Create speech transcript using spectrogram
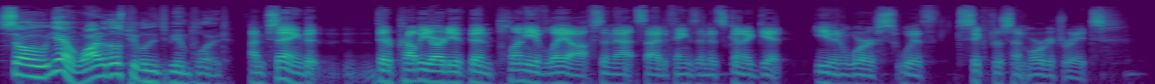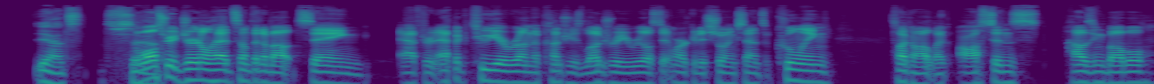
So, yeah, why do those people need to be employed? I'm saying that there probably already have been plenty of layoffs in that side of things, and it's going to get even worse with 6% mortgage rates. Yeah, it's, it's The Wall Street Journal had something about saying after an epic two year run, the country's luxury real estate market is showing signs of cooling, talking about like Austin's housing bubble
